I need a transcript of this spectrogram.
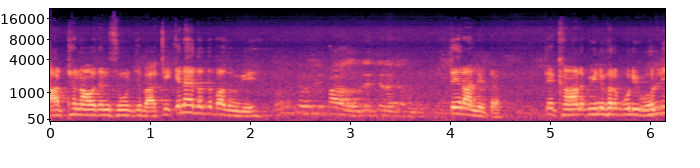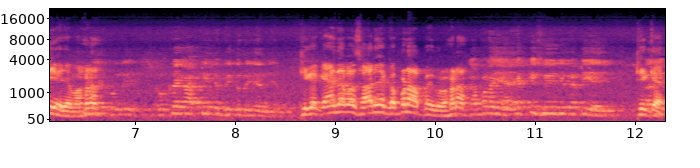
8-9 ਦਿਨ ਸੂਣ ਚ ਬਾਕੀ ਕਿੰਨਾ ਦੁੱਧ ਪਾ ਦੂਗੀ? ਦੁੱਧ ਤੇ ਅਸੀਂ ਪਾ ਦੋ ਵੀਰੇ ਤੇਰਾ ਚਾਹੁੰਦੇ 13 ਲੀਟਰ। ਤੇ ਖਾਣ ਪੀਣ ਫਿਰ ਪੂਰੀ ਖੁੱਲੀ ਹੈ ਜਮਾ ਹਨਾ? ਰੁੱਖੇ ਕਾਕੀ ਤੇ ਵਿਕਰੀ ਜਾਂਦੀ ਹੈ? ਠੀਕ ਹੈ ਕਹਿੰਦਾ ਵਾ ਸਾਰੀਆਂ ਗੱਭਣਾ ਆਪਣੇ ਕੋਲ ਹਨਾ? ਗੱਪਣਾ ਹੀ ਆ ਇੱਕ ਹੀ ਸੂਈ ਦੀ ਕੱਟੀ ਹੈ ਜੀ ਠੀਕ ਹੈ।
